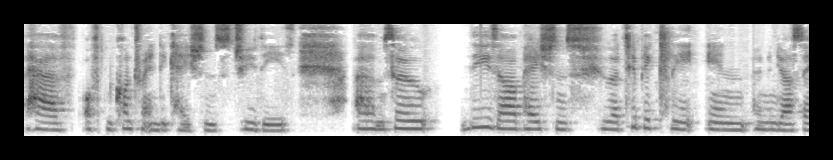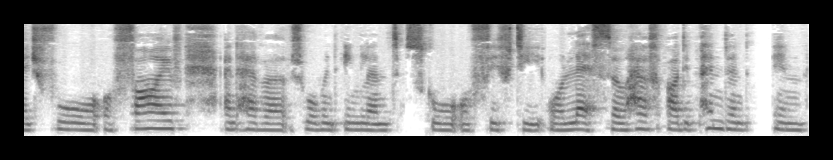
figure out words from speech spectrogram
have often contraindications to these. Um, so these are patients who are typically in Hoehn stage four or five and have a Schwab England score of 50 or less. So have, are dependent in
